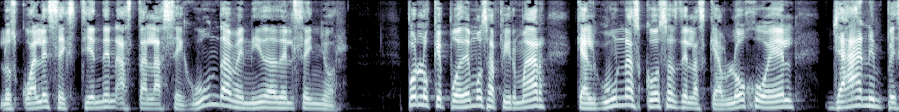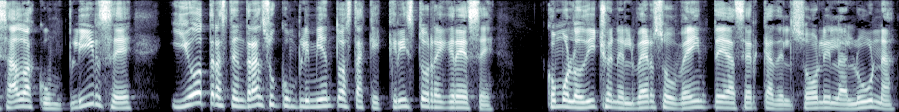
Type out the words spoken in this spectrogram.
los cuales se extienden hasta la segunda venida del Señor. Por lo que podemos afirmar que algunas cosas de las que habló Joel ya han empezado a cumplirse y otras tendrán su cumplimiento hasta que Cristo regrese, como lo dicho en el verso 20 acerca del sol y la luna,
